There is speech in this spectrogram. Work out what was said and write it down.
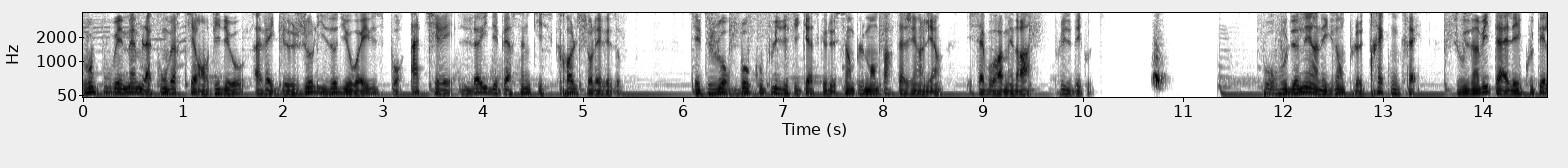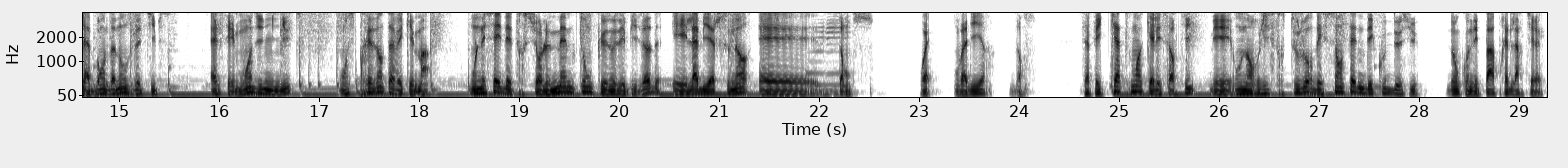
Vous pouvez même la convertir en vidéo avec de jolis audio waves pour attirer l'œil des personnes qui scrollent sur les réseaux. C'est toujours beaucoup plus efficace que de simplement partager un lien et ça vous ramènera plus d'écoute. Pour vous donner un exemple très concret, je vous invite à aller écouter la bande-annonce de Tips. Elle fait moins d'une minute, on se présente avec Emma, on essaye d'être sur le même ton que nos épisodes et l'habillage sonore est dense. Ouais, on va dire dense. Ça fait 4 mois qu'elle est sortie, mais on enregistre toujours des centaines d'écoutes dessus, donc on n'est pas prêt de la retirer.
